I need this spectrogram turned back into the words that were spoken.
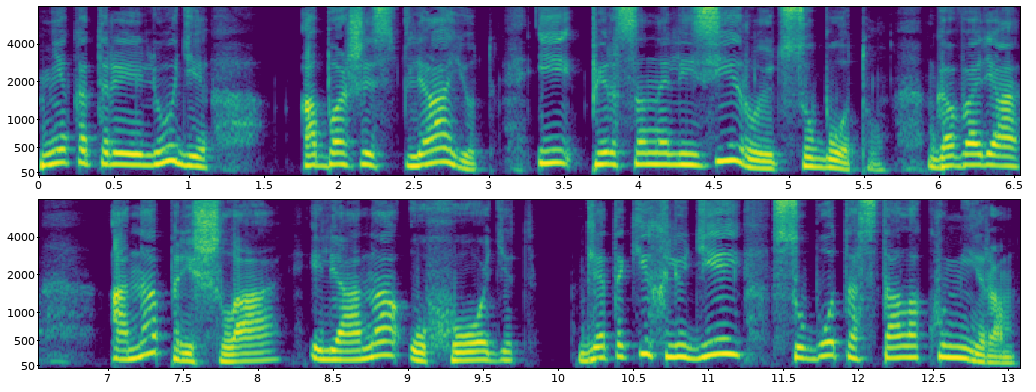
Некоторые люди обожествляют и персонализируют субботу, говоря «она пришла» или «она уходит». Для таких людей суббота стала кумиром,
